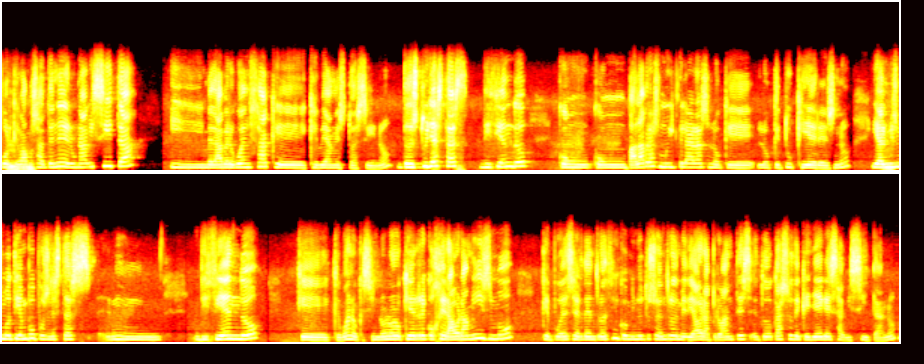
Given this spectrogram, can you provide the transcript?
porque vamos a tener una visita y me da vergüenza que, vean esto así, ¿no? Entonces tú ya estás diciendo con, palabras muy claras lo que, lo que tú quieres, ¿no? Y al mismo tiempo pues le estás mm, diciendo que, bueno, que si no lo quieres recoger ahora mismo, que puede ser dentro de cinco minutos o dentro de media hora, pero antes, en todo caso, de que llegue esa visita, ¿no?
